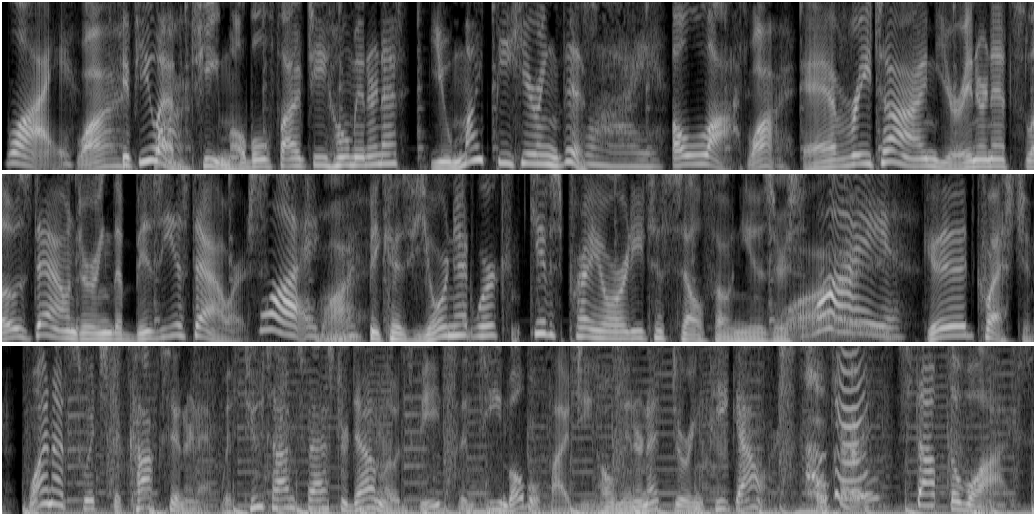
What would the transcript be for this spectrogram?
Why? Why? If you have T-Mobile 5G home internet, you might be hearing this Why? a lot. Why? Every time your internet slows down during the busiest hours. Why? Why? Because your network gives priority to cell phone users. Why? Good question. Why not switch to Cox Internet with two times faster download speeds than T-Mobile 5G home internet during peak hours? Okay. Stop the whys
